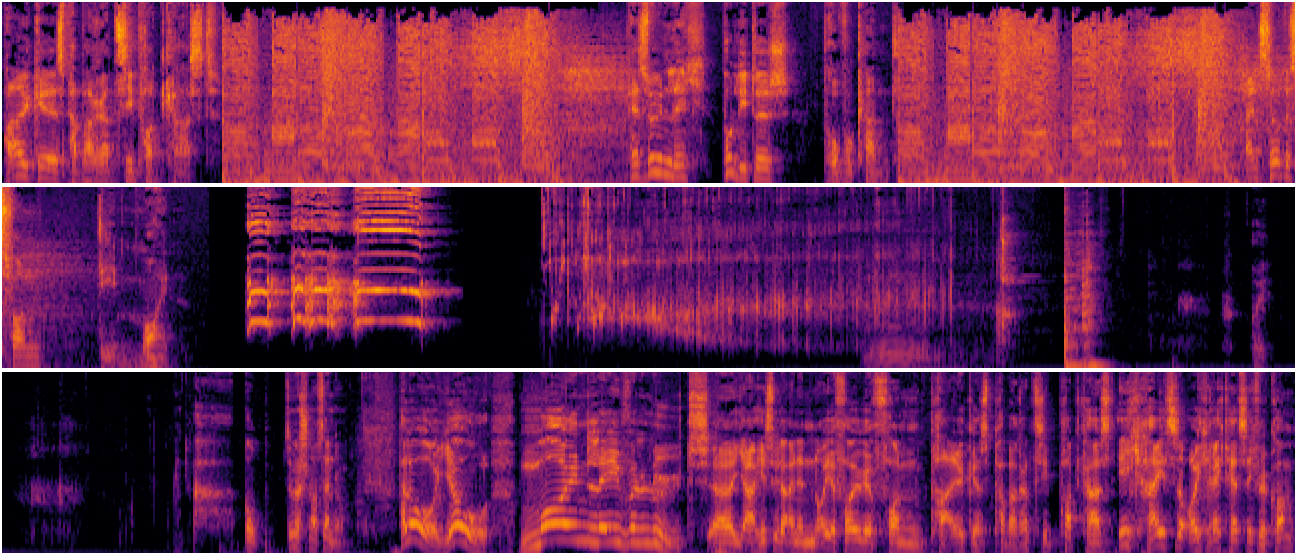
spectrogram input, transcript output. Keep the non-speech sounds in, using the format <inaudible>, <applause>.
Palkes Paparazzi Podcast. Persönlich, politisch, provokant. Ein Service von Die Moin. Sind wir schon auf Sendung? Hallo, yo, moin, leve Lüt. Äh, ja, hier ist wieder eine neue Folge von Palkes Paparazzi Podcast. Ich heiße euch recht herzlich willkommen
